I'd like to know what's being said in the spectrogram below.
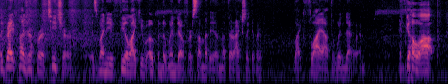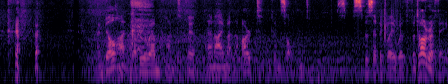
the great pleasure for a teacher is when you feel like you've opened a window for somebody and that they're actually going to like fly out the window and, and go up. I'm Bill Hunt, W.M. Hunt, Yeah. and I'm an art consultant, specifically with photography.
